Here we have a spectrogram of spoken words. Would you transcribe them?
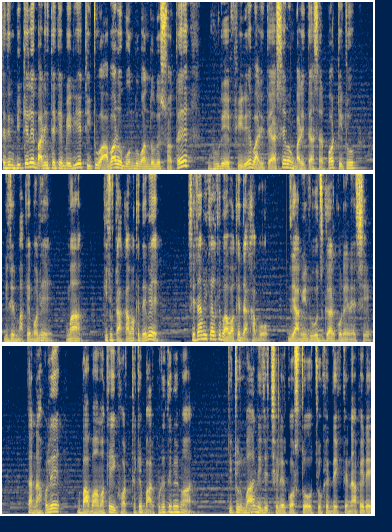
সেদিন বিকেলে বাড়ি থেকে বেরিয়ে টিটু আবারও বন্ধু বান্ধবদের সাথে ঘুরে ফিরে বাড়িতে আসে এবং বাড়িতে আসার পর টিটু নিজের মাকে বলে, মা কিছু টাকা আমাকে দেবে? সেটা আমি কালকে বাবাকে দেখাবো, যে আমি রোজগার করে এনেছি। তা না হলে বাবা আমাকে এই ঘর থেকে বার করে দেবে মা। টিটুর মা নিজের ছেলের কষ্ট চোখে দেখতে না পেরে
